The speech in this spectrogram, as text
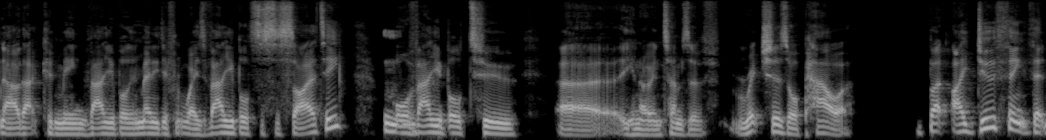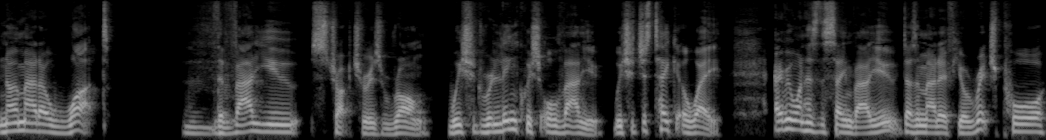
Now, that could mean valuable in many different ways valuable to society mm-hmm. or valuable to, uh, you know, in terms of riches or power. But I do think that no matter what, the value structure is wrong. We should relinquish all value. We should just take it away. Everyone has the same value. It doesn't matter if you're rich, poor,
